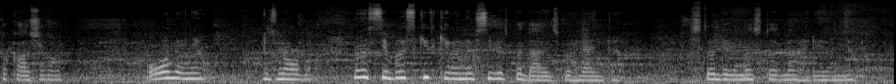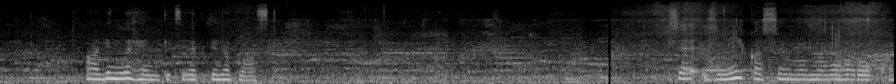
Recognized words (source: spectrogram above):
Покажу вам. Олені знову. Ну, ось ці блискітки, вони всі відпадають, погляньте. 191 гривня. А, він легенький, це як пінопласт. Це змійка, символ Нового року.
